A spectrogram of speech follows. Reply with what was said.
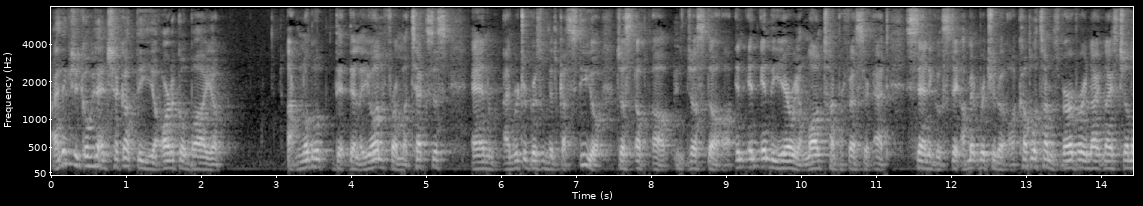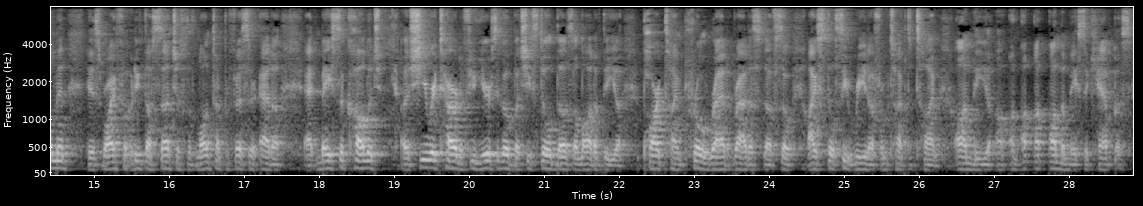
I think you should go ahead and check out the uh, article by uh, Arnoldo de, de Leon from uh, Texas and, and Richard Griswold del Castillo, just up, uh, just uh, in, in, in the area, a longtime professor at San Diego State. I met Richard a, a couple of times, very, very nice, nice gentleman. His wife, Rita Sanchez, was a longtime professor at, uh, at Mesa College. Uh, she retired a few years ago, but she still does a lot of the uh, part-time pro rad, rada stuff. So I still see Rita from time to time on the, uh, on, on, the Mesa campus.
